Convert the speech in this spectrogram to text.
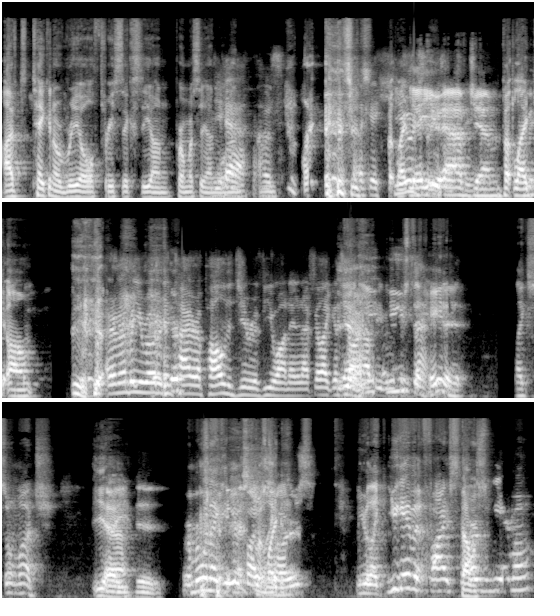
I've taken a real 360 on Promising Young Yeah, Woman. I was like, it's just- like a but, like, Yeah, you have, Jem. but like um, I remember you wrote an entire apology review on it, and I feel like it's Yeah. gone up you, even you used to then. hate it like so much. yeah, you did. Remember when I gave it five like- stars? You were like, you gave it five stars, was- Guillermo.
